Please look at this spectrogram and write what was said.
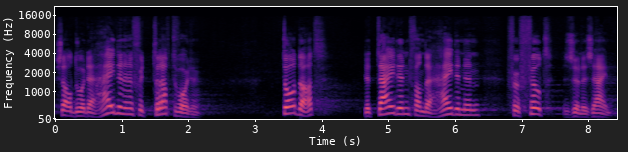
zal door de heidenen vertrapt worden. Totdat de tijden van de heidenen vervuld zullen zijn.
